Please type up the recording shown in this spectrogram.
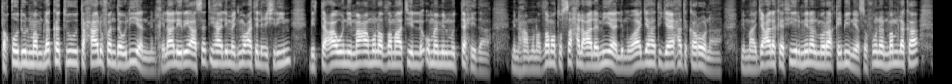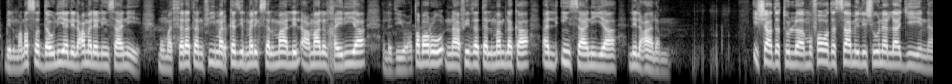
تقود المملكة تحالفا دوليا من خلال رئاستها لمجموعة العشرين بالتعاون مع منظمات الأمم المتحدة منها منظمة الصحة العالمية لمواجهة جائحة كورونا مما جعل كثير من المراقبين يصفون المملكة بالمنصة الدولية للعمل الإنساني ممثلة في مركز الملك سلمان للأعمال الخيرية الذي يعتبر نافذة المملكة الإنسانية للعالم. إشادة المفوض السامي لشؤون اللاجئين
